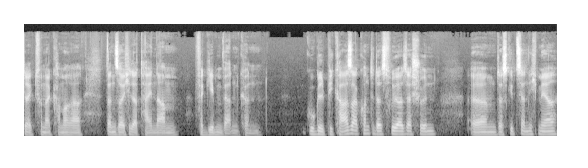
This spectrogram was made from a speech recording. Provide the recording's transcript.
direkt von der Kamera, dann solche Dateinamen vergeben werden können. Google Picasa konnte das früher sehr schön. Ähm, das gibt es ja nicht mehr.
